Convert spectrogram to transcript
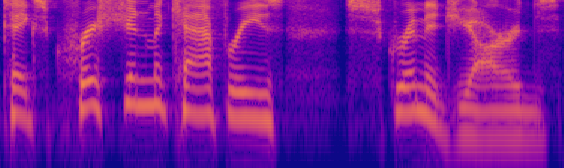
takes Christian McCaffrey's scrimmage yards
